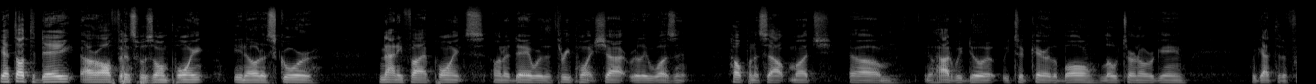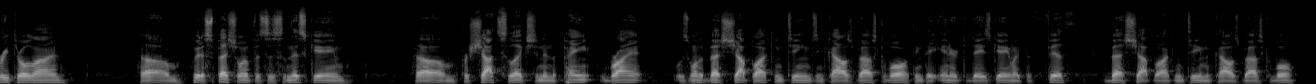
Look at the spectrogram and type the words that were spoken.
Yeah, I thought today our offense was on point. You know, to score 95 points on a day where the three-point shot really wasn't helping us out much. Um, you know, how did we do it? We took care of the ball, low turnover game. We got to the free throw line. Um, we had a special emphasis in this game um, for shot selection in the paint. Bryant was one of the best shot blocking teams in college basketball. I think they entered today's game like the fifth best shot blocking team in college basketball.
